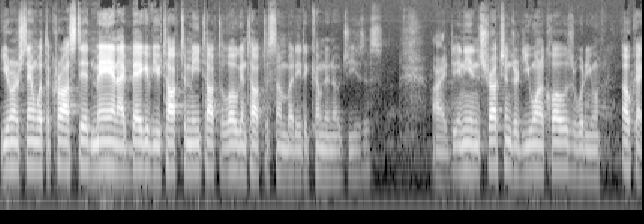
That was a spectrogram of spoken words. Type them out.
you don't understand what the cross did, man, I beg of you, talk to me, talk to Logan, talk to somebody to come to know Jesus. All right, any instructions, or do you want to close, or what do you want? Okay,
